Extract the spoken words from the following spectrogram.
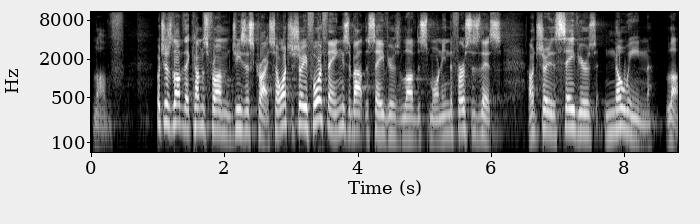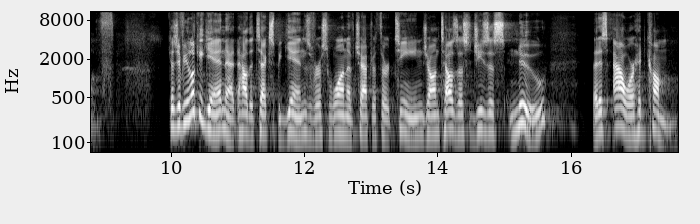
love, which is love that comes from Jesus Christ. So I want to show you four things about the Savior's love this morning. The first is this I want to show you the Savior's knowing love. Because if you look again at how the text begins, verse 1 of chapter 13, John tells us Jesus knew that his hour had come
